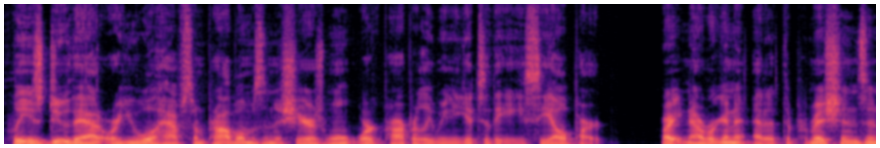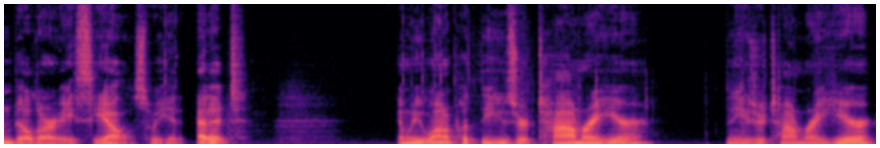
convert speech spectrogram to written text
Please do that or you will have some problems and the shares won't work properly when you get to the ACL part. All right, now we're going to edit the permissions and build our ACL. So we hit edit and we want to put the user Tom right here and the user Tom right here.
